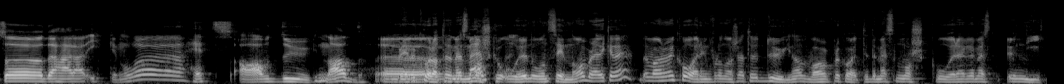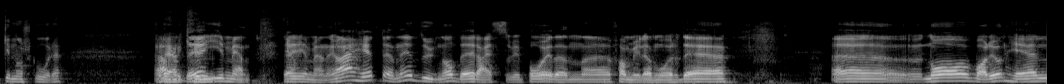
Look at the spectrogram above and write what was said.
så det her er ikke noe hets av dugnad. Det ble vel kåra til det mest men... norske ordet noensinne òg, ble det ikke det? Det var en kåring for noen år siden. Jeg tror dugnad var kåret til det mest norske ordet, eller det mest unike norske ordet. For ja, det, det, kun... gir mening. det gir mening. Jeg er helt enig. Dugnad, det reiser vi på i den uh, familien vår. Det uh, Nå var det jo en hel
